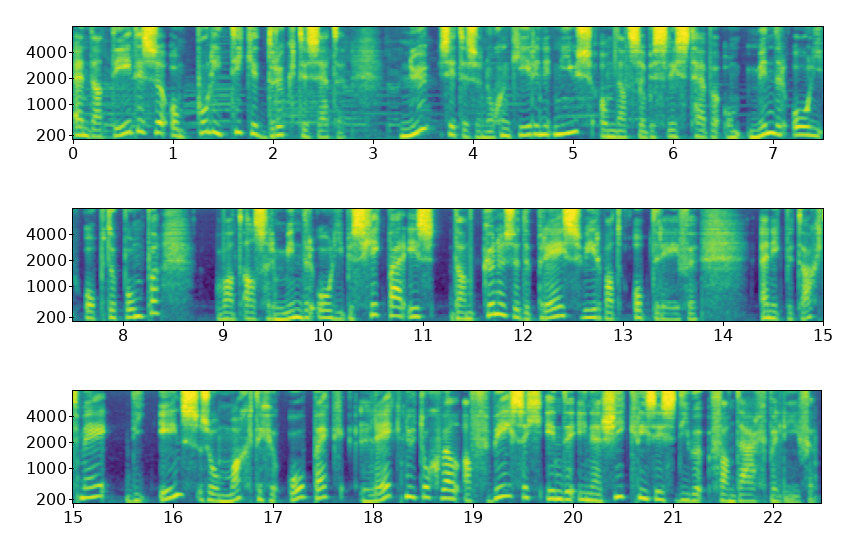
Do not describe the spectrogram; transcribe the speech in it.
en dat deden ze om politieke druk te zetten. Nu zitten ze nog een keer in het nieuws omdat ze beslist hebben om minder olie op te pompen. Want als er minder olie beschikbaar is, dan kunnen ze de prijs weer wat opdrijven. En ik bedacht mij, die eens zo machtige OPEC lijkt nu toch wel afwezig in de energiecrisis die we vandaag beleven.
